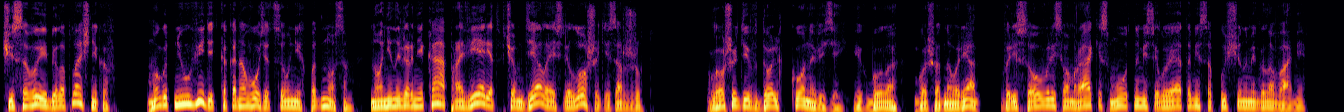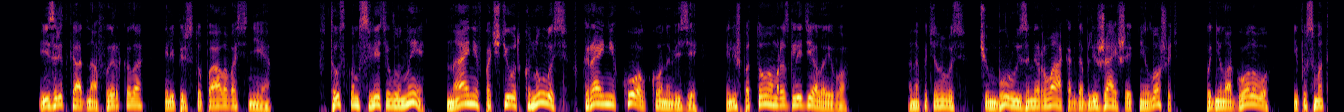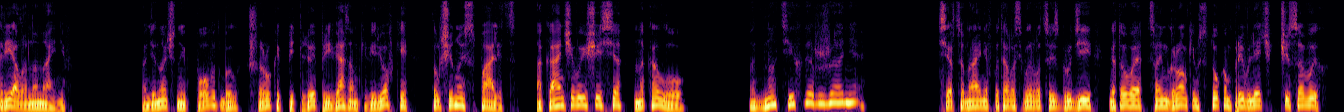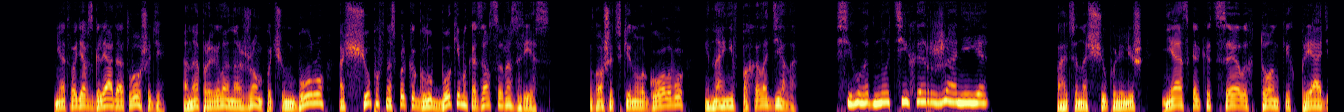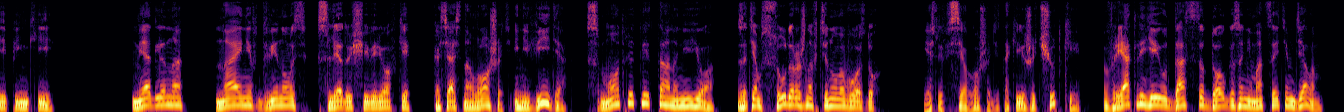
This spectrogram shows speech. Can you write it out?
Часовые белоплащников могут не увидеть, как она возится у них под носом, но они наверняка проверят, в чем дело, если лошади заржут. Лошади вдоль коновизей, их было больше одного ряда, вырисовывались во мраке смутными силуэтами с опущенными головами. Изредка одна фыркала или переступала во сне. В тусклом свете луны Найнев почти уткнулась в крайний кол коновизи и лишь потом разглядела его. Она потянулась к чумбуру и замерла, когда ближайшая к ней лошадь подняла голову и посмотрела на Найнев. Одиночный повод был широкой петлей привязан к веревке толщиной с палец, оканчивающейся на колу. Одно тихое ржание. Сердце Найнев пыталось вырваться из груди, готовое своим громким стуком привлечь часовых. Не отводя взгляда от лошади, она провела ножом по чумбуру, ощупав, насколько глубоким оказался разрез. Лошадь скинула голову, и Найнев похолодела. Всего одно тихое ржание. Пальцы нащупали лишь несколько целых тонких прядей пеньки. Медленно Найнев двинулась к следующей веревке, косясь на лошадь и не видя, смотрит ли та на нее, затем судорожно втянула воздух. Если все лошади такие же чуткие, вряд ли ей удастся долго заниматься этим делом.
